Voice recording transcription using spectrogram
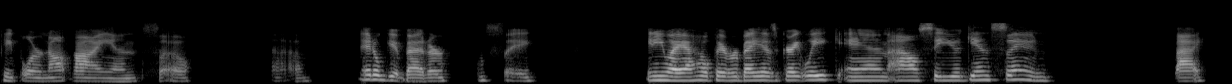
people are not buying. So uh, it'll get better. We'll see. Anyway, I hope everybody has a great week and I'll see you again soon. Bye.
